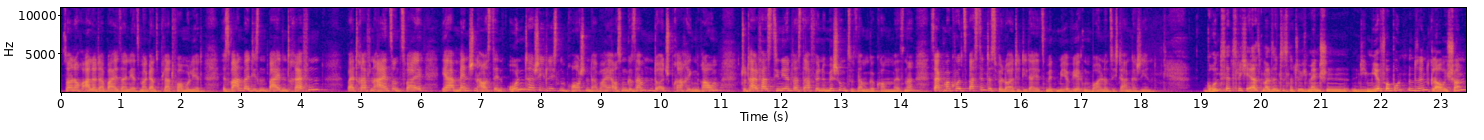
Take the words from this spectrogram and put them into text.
sollen auch alle dabei sein, jetzt mal ganz platt formuliert. Es waren bei diesen beiden Treffen bei Treffen 1 und 2 ja Menschen aus den unterschiedlichsten Branchen dabei, aus dem gesamten deutschsprachigen Raum. Total faszinierend, was da für eine Mischung zusammengekommen ist. Ne? Sag mal kurz, was sind das für Leute, die da jetzt mit mir wirken wollen und sich da engagieren? Grundsätzlich erstmal sind es natürlich Menschen, die mir verbunden sind, glaube ich schon.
